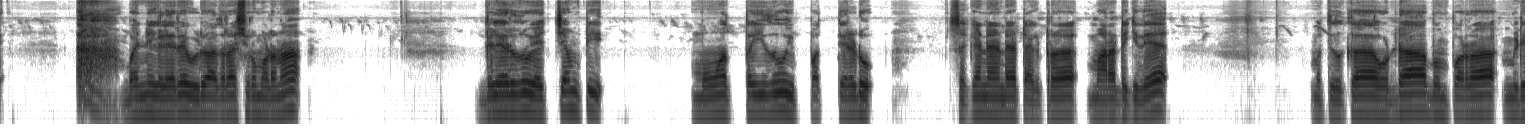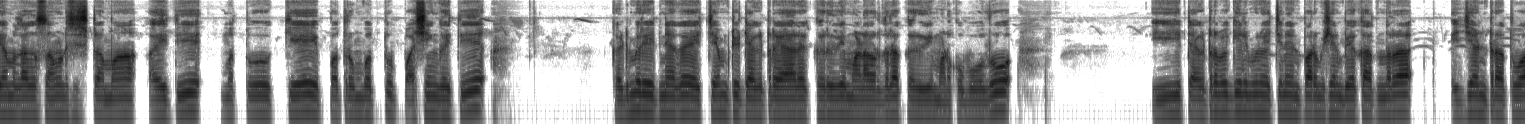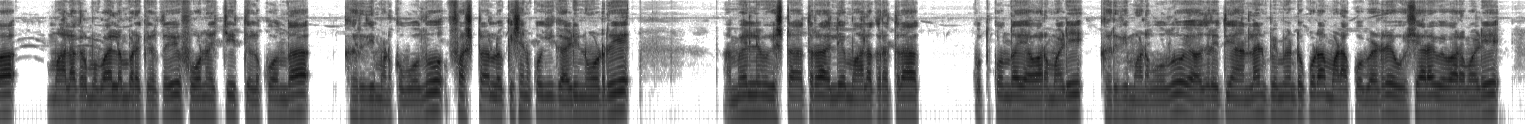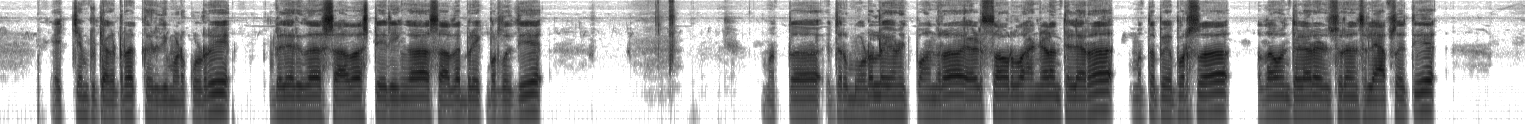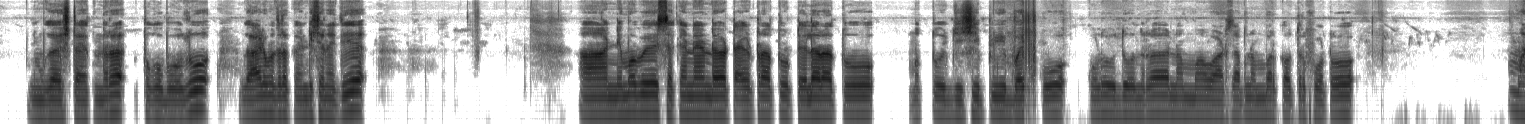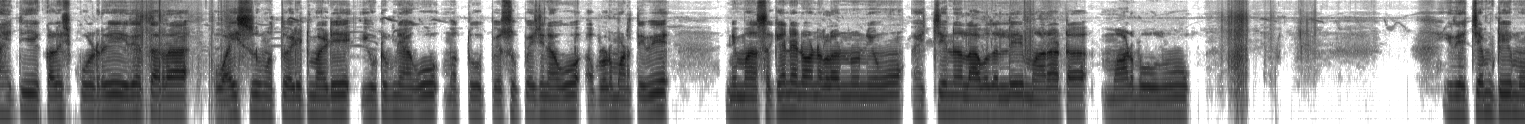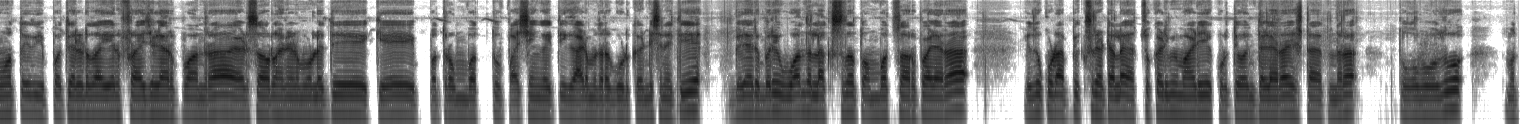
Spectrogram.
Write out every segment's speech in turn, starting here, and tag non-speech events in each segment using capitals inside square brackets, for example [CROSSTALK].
[COUGHS] ಬನ್ನಿ ಗೆಳೆಯರೇ ವಿಡಿಯೋ ಆದ್ರೆ ಶುರು ಮಾಡೋಣ. ಗೆಳೆಯರದು ಎಚ್ ಎಂ ಟಿ ಮೂವತ್ತೈದು ಇಪ್ಪತ್ತೆರಡು ಸೆಕೆಂಡ್ ಹ್ಯಾಂಡ್ ಟ್ಯಾಕ್ಟ್ರ್ ಮಾರಾಟಕ್ಕಿದೆ. ಮತ್ತು ಇದಕ್ಕೆ ಹೊಡ್ಡ ಬಂಪರ ಮೀಡಿಯಮ್ದಾಗ ಸೌಂಡ್ ಸಿಸ್ಟಮ ಐತಿ. ಮತ್ತು ಕೆ ಇಪ್ಪತ್ತೊಂಬತ್ತು ಪಾಸಿಂಗ್ ಐತಿ. ಕಡಿಮೆ ರೇಟ್ನ್ಯಾಗ ಎಚ್ ಎಂ ಟಿ ಟ್ಯಾಕ್ಟ್ರ್ ಯಾರು ಖರೀದಿ ಮಾಡೋರಿದ್ರೆ ಖರೀದಿ ಮಾಡ್ಕೋಬೋದು. ಈ ಟ್ಯಾಕ್ಟ್ರ್ ಬಗ್ಗೆ ನಿಮಗೆ ಹೆಚ್ಚಿನ ಇನ್ಫಾರ್ಮೇಷನ್ ಬೇಕಾತಂದ್ರೆ ಏಜೆಂಟ್ರ್ ಅಥವಾ ಮಾಲಕರ ಮೊಬೈಲ್ ನಂಬರ್ ಹಾಕಿರ್ತೀವಿ. ಫೋನ್ ಹಚ್ಚಿ ತಿಳ್ಕೊಂಡ ಖರೀದಿ ಮಾಡ್ಕೋಬೋದು. ಫಸ್ಟ್ ಲೊಕೇಶನ್ಗೆ ಹೋಗಿ ಗಾಡಿ ನೋಡಿರಿ. ಆಮೇಲೆ ನಿಮಗೆ ಇಷ್ಟ ಆತರ ಅಲ್ಲಿ ಮಾಲಕರ ಹತ್ರ ಕುತ್ಕೊಂಡ ವ್ಯವಹಾರ ಮಾಡಿ ಖರೀದಿ ಮಾಡ್ಬೋದು. ಯಾವುದೇ ರೀತಿ ಆನ್ಲೈನ್ ಪೇಮೆಂಟು ಕೂಡ ಮಾಡೋಕ್ಕೋಗ್ಬೇಡ್ರಿ ಹುಷಾರಾಗಿ ವ್ಯವಹಾರ ಮಾಡಿ. ಎಚ್ ಎಂ ಟಿ ಟ್ಯಾಕ್ಟ್ರ ಖರೀದಿ ಮಾಡ್ಕೊಳ್ರಿ. ಗೆಳೆಯರಿದ ಸಾದಾ ಸ್ಟೇರಿಂಗ ಸಾದಾ ಬ್ರೇಕ್ ಬರ್ತೈತಿ. ಮತ್ತು ಇದರ ಮಾಡಲ್ ಏನೈತಪ್ಪ ಅಂದ್ರೆ ಎರಡು ಸಾವಿರದ ಹನ್ನೆರಡು ಅಂತ ಹೇಳ್ಯಾರ. ಮತ್ತು ಪೇಪರ್ಸ್ ಅದಾವ ಅಂತ ಹೇಳ್ಯಾರ. ಇನ್ಶೂರೆನ್ಸ್ ಲ್ಯಾಪ್ಸ್ ಐತಿ. ನಿಮ್ಗೆ ಇಷ್ಟ ಆಯ್ತಂದ್ರೆ ತೊಗೋಬೋದು. ಗಾಡಿ ಮಾತ್ರ ಕಂಡೀಷನ್ ಐತಿ. ನಿಮ್ಮ ಬಿ ಸೆಕೆಂಡ್ ಹ್ಯಾಂಡ್ ಟ್ಯಾಕ್ಟ್ರ್ ಆಯ್ತು ಟೇಲರ್ ಆಯ್ತು ಮತ್ತು ಜಿ ಸಿ ಪಿ ಬೈಕು ಕೊಡೋದು ಅಂದ್ರೆ ನಮ್ಮ ವಾಟ್ಸಪ್ ನಂಬರ್ ಅವ್ರ ಫೋಟೋ ಮಾಹಿತಿ ಕಳಿಸ್ಕೊಡ್ರಿ. ಇದೇ ಥರ ವಾಯ್ಸು ಮತ್ತು ಎಡಿಟ್ ಮಾಡಿ ಯೂಟ್ಯೂಬ್ನ್ಯಾಗು ಮತ್ತು ಫೇಸ್ಬುಕ್ ಪೇಜ್ನ್ಯಾಗು ಅಪ್ಲೋಡ್ ಮಾಡ್ತೀವಿ. ನಿಮ್ಮ ಸೆಕೆಂಡ್ ಹ್ಯಾಂಡ್ ವಾಹನಗಳನ್ನು ನೀವು ಹೆಚ್ಚಿನ ಲಾಭದಲ್ಲಿ ಮಾರಾಟ ಮಾಡ್ಬೋದು. ಇದು ಎಚ್ ಎಂ ಟಿ ಮೂವತ್ತೈದು ಇಪ್ಪತ್ತೆರಡದ ಏನು ಪ್ರೈಸ್ ಹೇಳ್ಯಾರಪ್ಪ ಅಂದ್ರೆ ಎರಡು ಸಾವಿರದ ಹನ್ನೆರಡು ಮೂರು ಐತಿ. ಕೆ ಇಪ್ಪತ್ತೊಂಬತ್ತು ಪಾಸಿಂಗ್ ಐತಿ. ಗಾಡಿ ಮಾತ್ರ ಗುಡ್ ಕಂಡೀಷನ್ ಐತಿ. ಗೆಳೆಯರು ಬರೀ ಒಂದು ಲಕ್ಷದ ತೊಂಬತ್ತು ಸಾವಿರ ರೂಪಾಯಿ ಹೇಳ್ಯಾರ. ಇದು ಕೂಡ ಫಿಕ್ಸ್ ರೇಟೆಲ್ಲ ಹೆಚ್ಚು ಕಡಿಮೆ ಮಾಡಿ ಕೊಡ್ತೀವಿ ಅಂತ ಹೇಳ್ಯಾರ. ಇಷ್ಟ ಆಯ್ತಂದ್ರೆ ತೊಗೋಬೋದು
